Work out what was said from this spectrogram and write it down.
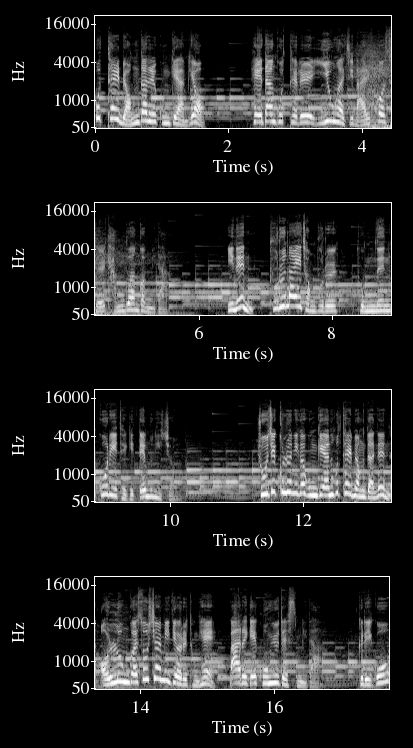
호텔 명단을 공개하며 해당 호텔을 이용하지 말 것을 당부한 겁니다. 이는 브루나이 정부를 돕는 꼴이 되기 때문이죠. 조지 클루니가 공개한 호텔 명단은 언론과 소셜미디어를 통해 빠르게 공유됐습니다. 그리고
